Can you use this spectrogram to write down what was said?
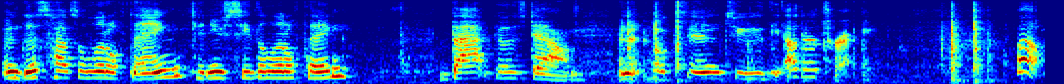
and this has a little thing. Can you see the little thing? That goes down, and it hooks into the other tray. Well,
